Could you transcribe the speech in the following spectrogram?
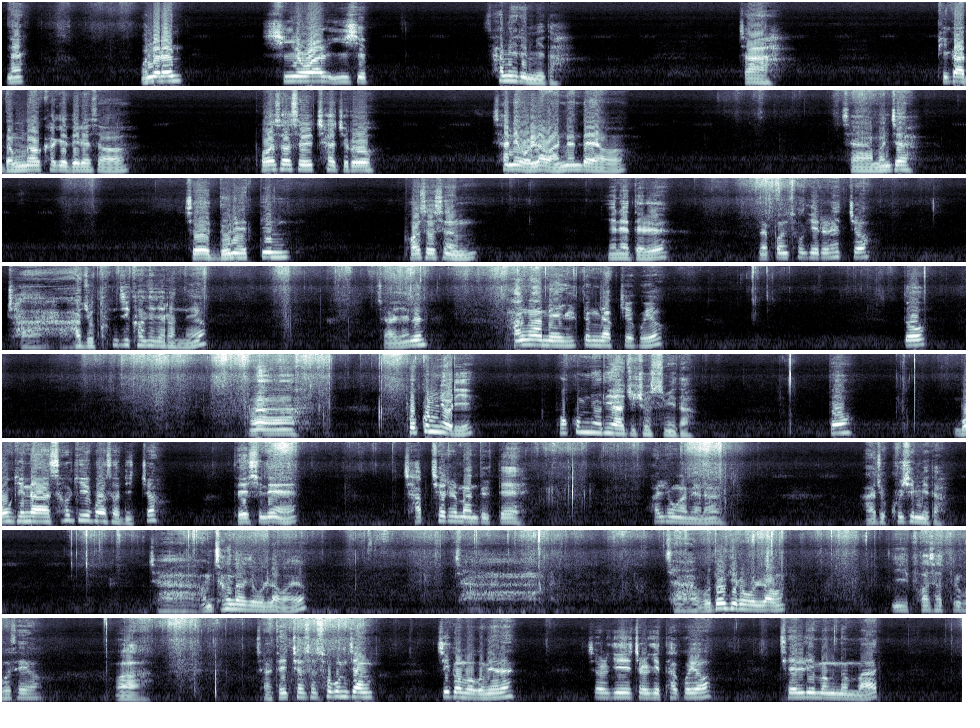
네. 오늘은 10월 23일입니다. 자, 비가 넉넉하게 내려서 버섯을 찾으러 산에 올라왔는데요. 자, 먼저 제 눈에 띈 버섯은 얘네들 몇 번 소개를 했죠. 자, 아주 큼직하게 자랐네요. 자, 얘는 항암의 1등 약재고요. 또, 아, 볶음 요리, 볶음 요리 아주 좋습니다. 또, 목이나 서기버섯 있죠? 대신에 잡채를 만들 때 활용하면은 아주 굿입니다. 자, 엄청나게 올라와요. 자, 자, 무더기로 올라온 이 버섯들 보세요. 와. 자, 데쳐서 소금장 찍어 먹으면은 쫄깃쫄깃하고요. 젤리 먹는 맛.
